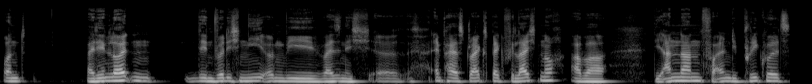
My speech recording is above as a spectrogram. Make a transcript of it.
Und bei den Leuten, denen würde ich nie irgendwie, weiß ich nicht, äh, Empire Strikes Back vielleicht noch, aber die anderen, vor allem die Prequels,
